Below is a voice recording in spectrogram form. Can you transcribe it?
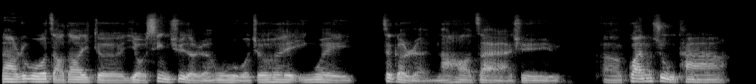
那如果我找到一个有兴趣的人物，我就会因为这个人，然后再来去。呃，关注他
